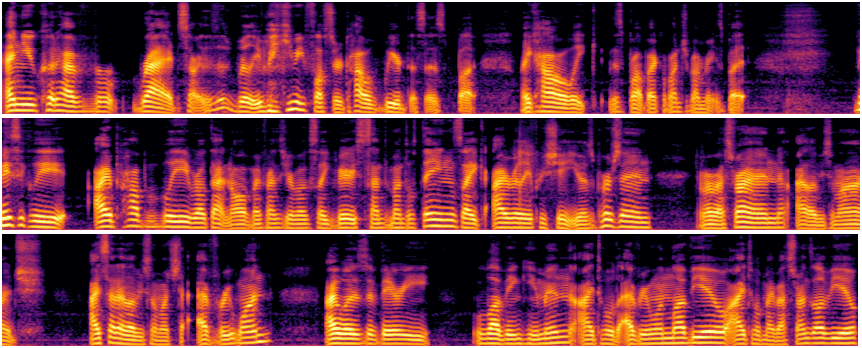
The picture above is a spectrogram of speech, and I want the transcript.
and you could have read sorry this is really making me flustered how weird this is but like how like this brought back a bunch of memories but basically i probably wrote that in all of my friends' yearbooks like very sentimental things like i really appreciate you as a person. You're my best friend. I love you so much. I said i love you so much to everyone. I was a very loving human. I told everyone love you. I told my best friends love you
